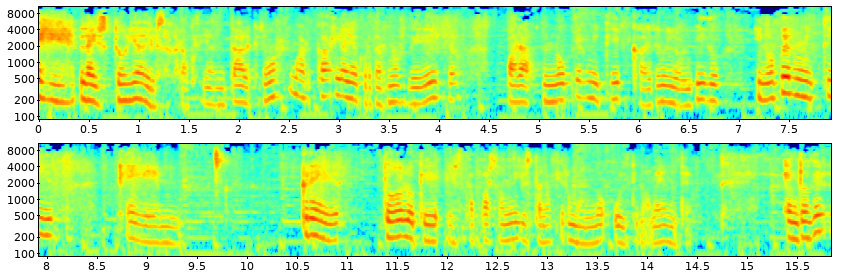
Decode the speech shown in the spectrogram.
eh, la historia del Sahara Occidental. Queremos remarcarla y acordarnos de ella para no permitir caer en el olvido y no permitir em, creer todo lo que está pasando y están afirmando últimamente. Entonces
